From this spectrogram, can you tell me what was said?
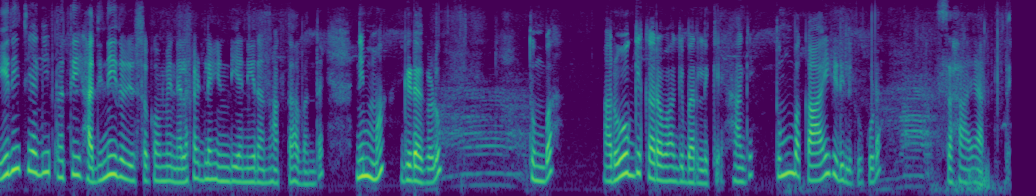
ಈ ರೀತಿಯಾಗಿ ಪ್ರತಿ ಹದಿನೈದು ದಿವಸಕ್ಕೊಮ್ಮೆ ನೆಲಕಡಲೆ ಹಿಂಡಿಯ ನೀರನ್ನು ಹಾಕ್ತಾ ಬಂದರೆ ನಿಮ್ಮ ಗಿಡಗಳು ತುಂಬ ಆರೋಗ್ಯಕರವಾಗಿ ಬರಲಿಕ್ಕೆ ಹಾಗೆ ತುಂಬ ಕಾಯಿ ಹಿಡಿಲಿಕ್ಕೂ ಕೂಡ ಸಹಾಯ ಆಗ್ತದೆ.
